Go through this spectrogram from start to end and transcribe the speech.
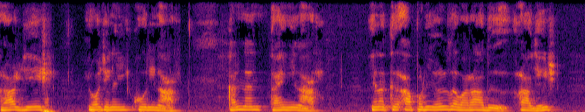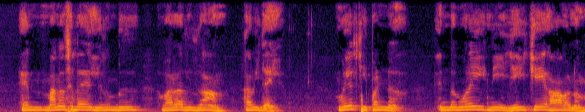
ராஜேஷ் யோசனை கூறினார். கண்ணன் தயங்கினார். எனக்கு அப்படி எழுத வராது ராஜேஷ். என் மனசில் இருந்து வர்றது தான் கவிதை. முயற்சி பண்ணு. இந்த முறை நீ ஜெயிச்சே ஆகணும்.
